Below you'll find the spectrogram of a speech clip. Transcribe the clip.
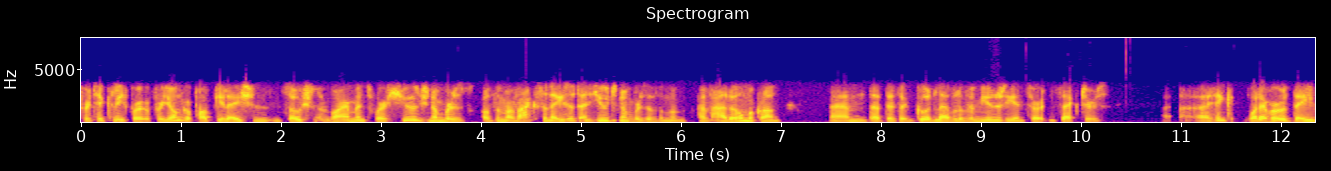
particularly for, for younger populations and social environments where huge numbers of them are vaccinated and huge numbers of them have had Omicron, um, that there's a good level of immunity in certain sectors. I think whatever they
